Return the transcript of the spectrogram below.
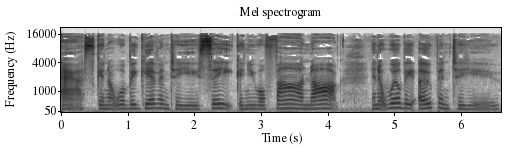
ask and it will be given to you, seek and you will find, knock and it will be open to you.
